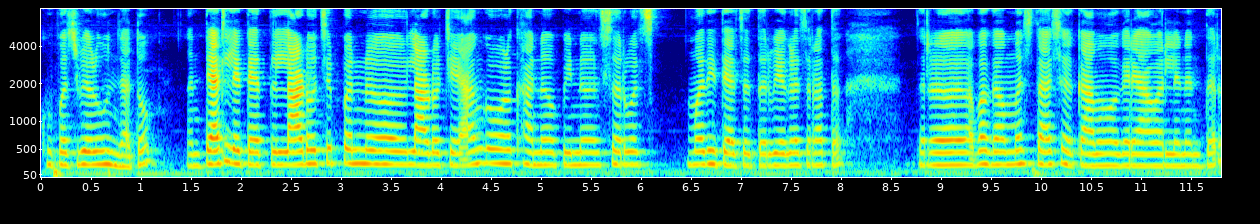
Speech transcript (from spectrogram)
खूपच वेळ होऊन जातो. आणि त्यातले त्यात लाडूचे पण लाडोचे लाडूचे आंघोळ खाणं पिणं सर्वच मध्ये त्याचं तर वेगळंच राहतं. तर बघा मस्त असं कामं वगैरे आवरल्यानंतर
